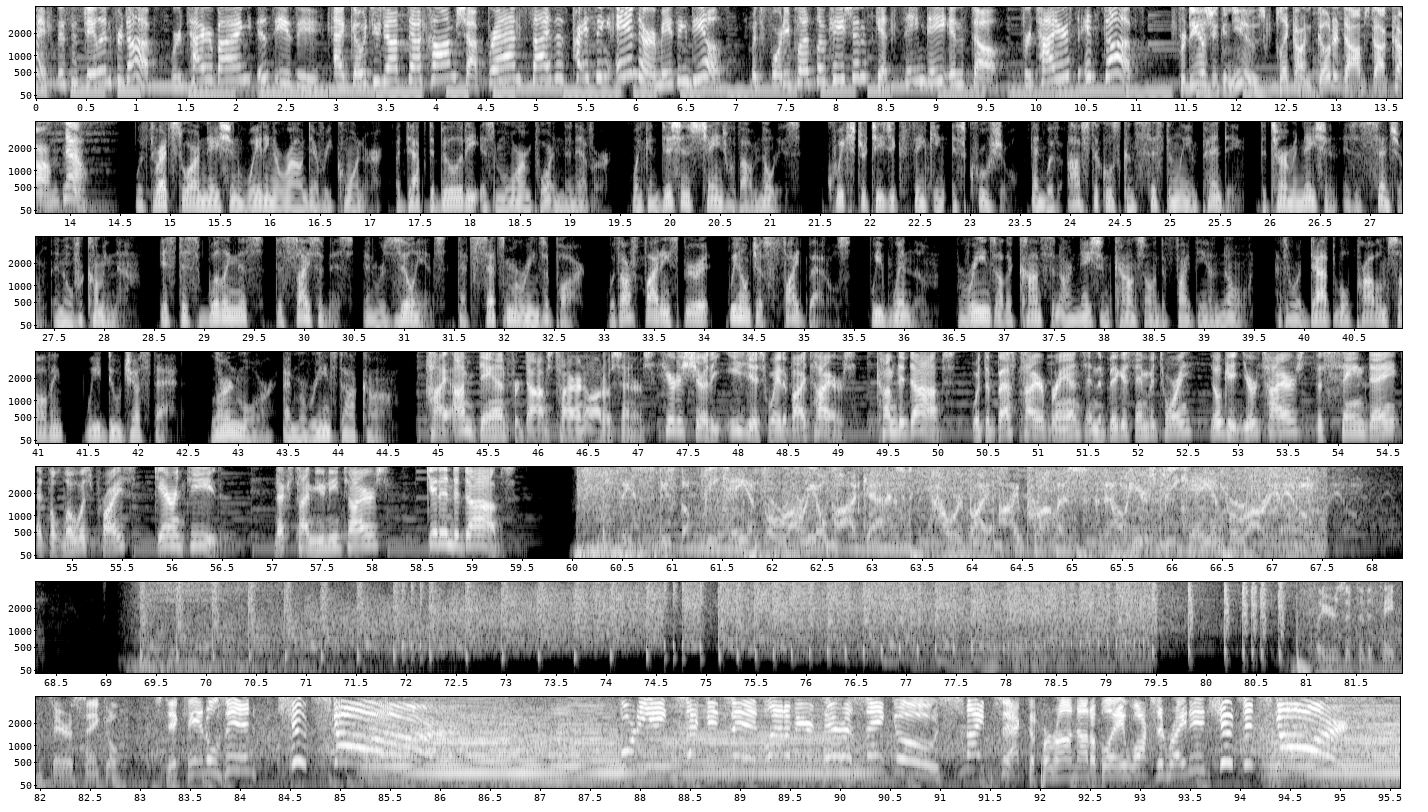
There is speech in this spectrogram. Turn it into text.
Hi, this is Jalen for Dobbs, where tire buying is easy. At GoToDobbs.com, shop brands, sizes, pricing, and our amazing deals. With 40 plus locations, get same day install. For tires, it's Dobbs. For deals you can use, click on GoToDobbs.com now. With threats to our nation waiting around every corner, adaptability is more important than ever. When conditions change without notice, quick strategic thinking is crucial. And with obstacles consistently impending, determination is essential in overcoming them. It's this willingness, decisiveness, and resilience that sets Marines apart. With our fighting spirit, we don't just fight battles, we win them. Marines are the constant our nation counts on to fight the unknown. And through adaptable problem solving, we do just that. Learn more at marines.com. Hi, I'm Dan for Dobbs Tire and Auto Centers, here to share the easiest way to buy tires. Come to Dobbs. With the best tire brands and the biggest inventory, you'll get your tires the same day at the lowest price, guaranteed. Next time you need tires, get into Dobbs. This is the BK and Ferrario podcast, powered by I Promise. Now here's BK and Ferrario. Clears it to the tape of Tarasenko. Stick handles in, shoots, score! 48 seconds in, Vladimir Tarasenko snipes it. Back to Perron, not a Blais, walks it right in, shoots and scores!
